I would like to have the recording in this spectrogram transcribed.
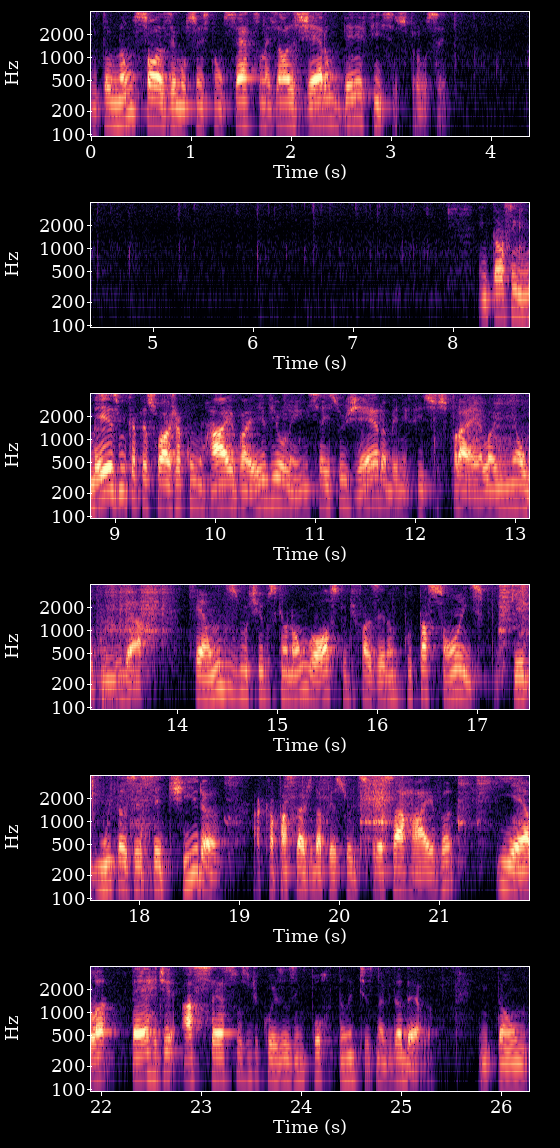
então não só as emoções estão certas, mas elas geram benefícios para você. Então, assim, mesmo que a pessoa haja com raiva e violência, isso gera benefícios para ela em algum lugar. Que é um dos motivos que eu não gosto de fazer amputações, porque muitas vezes você tira a capacidade da pessoa de expressar raiva e ela perde acessos de coisas importantes na vida dela. Então,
